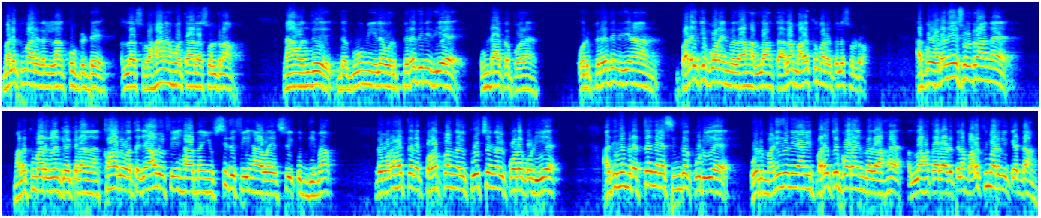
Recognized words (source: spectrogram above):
மலக்குமார்கள் எல்லாம் கூப்பிட்டுட்டு அல்லாஹ் சுபஹானஹு சொல்றான் நான் வந்து இந்த பூமியில ஒரு பிரதிநிதியை உண்டாக்க போறேன். ஒரு பிரதிநிதியை நான் படைக்க போறேன் என்பதாக அல்லாஹ் தாலா மலக்கு மரத்துல சொல்றான். அப்ப உடனே சொல்றாங்க மலக்குமார்கள்லாம் கேட்கிறாங்க காலு இந்த உலகத்துல குழப்பங்கள் கூச்சங்கள் போடக்கூடிய அதிகம் ரத்தங்களை சிந்தக்கூடிய ஒரு மனிதனையா நீ படைக்க போறா என்பதாக அல்லாஹால இடத்துல மலக்குமார்கள் கேட்டாங்க.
